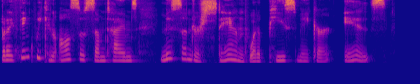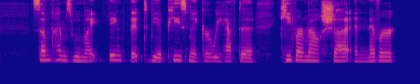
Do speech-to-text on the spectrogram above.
But I think we can also sometimes misunderstand what a peacemaker is. Sometimes we might think that to be a peacemaker, we have to keep our mouth shut and never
